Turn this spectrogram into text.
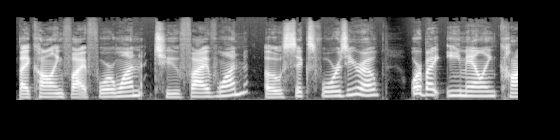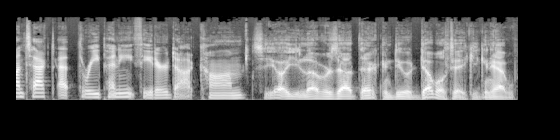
by calling 541 251 0640 or by emailing contact at threepennytheater.com. See, all you lovers out there can do a double take. You can have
